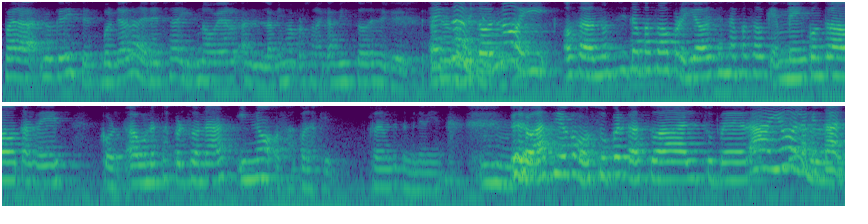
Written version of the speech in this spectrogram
para lo que dices, voltear a la derecha y no ver a la misma persona que has visto desde que estás en el Exacto, no, y, o sea, no sé si te ha pasado, pero yo a veces me ha pasado que me he encontrado tal vez con algunas de estas personas y no, o sea, con las que realmente terminé bien. Pero ha sido como súper casual, súper, ay, hola, ¿qué tal?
